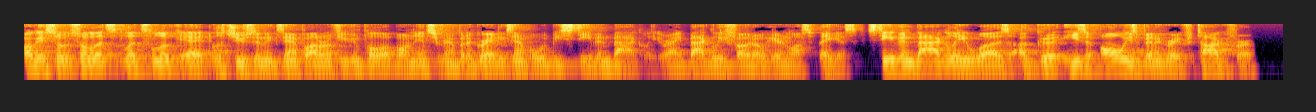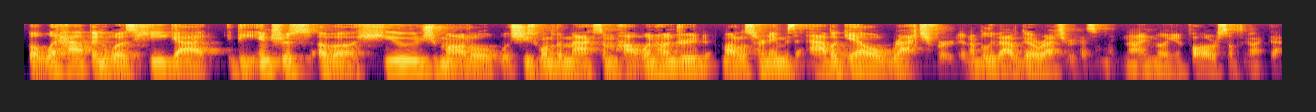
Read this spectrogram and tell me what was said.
Okay, so so let's let's look at let's use an example. I don't know if you can pull up on Instagram, but a great example would be Stephen Bagley, right? Bagley Photo here in Las Vegas. Stephen Bagley was a good. He's always been a great photographer. But what happened was he got the interest of a huge model. She's one of the Maxim Hot 100 models. Her name is Abigail Ratchford. And I believe Abigail Ratchford has something like 9 million followers, something like that.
